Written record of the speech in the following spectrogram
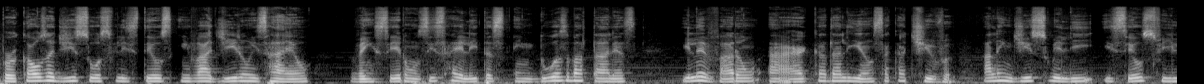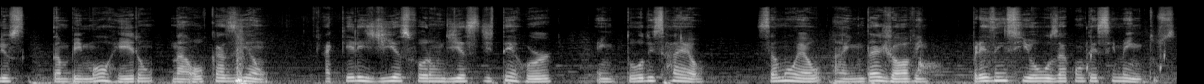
Por causa disso, os filisteus invadiram Israel, venceram os israelitas em duas batalhas e levaram a arca da aliança cativa. Além disso, Eli e seus filhos também morreram na ocasião. Aqueles dias foram dias de terror em todo Israel. Samuel, ainda jovem, presenciou os acontecimentos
